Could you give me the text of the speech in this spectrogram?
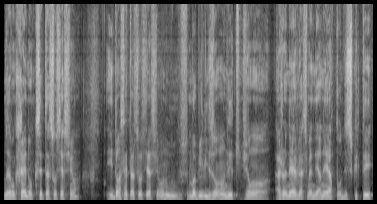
nous avons créé donc cette association, et dans cette association, nous mobilisons, nous étions à Genève la semaine dernière pour discuter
